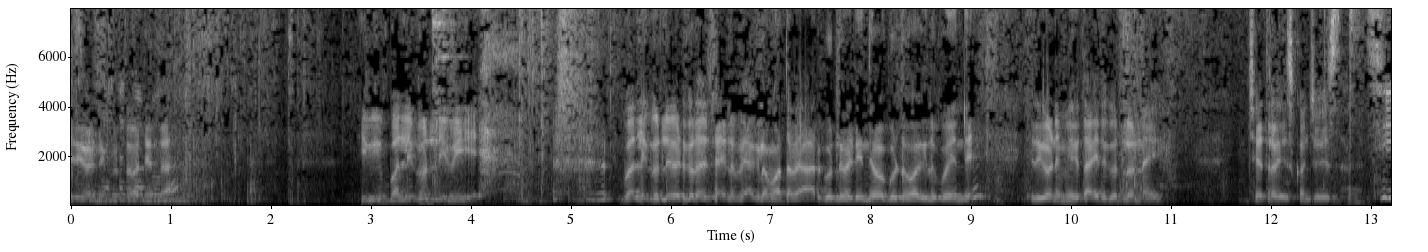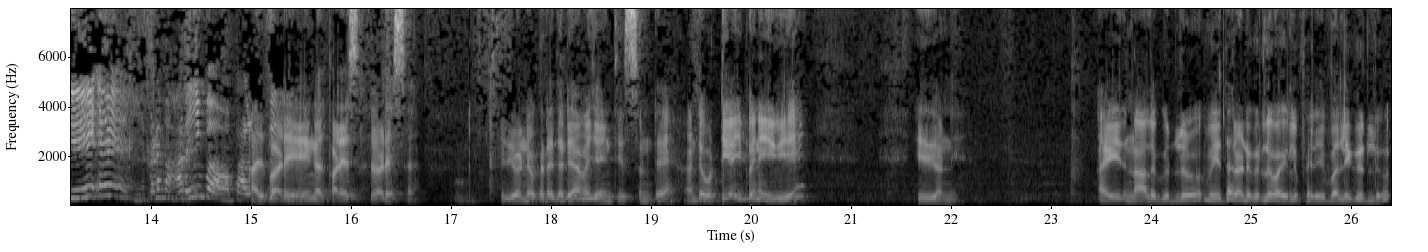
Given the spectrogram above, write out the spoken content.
ఇదిగోండి గుర్తుపట్టిందా? ఇవి బల్లిగుడ్లు ఇవి. బల్లిగుడ్లు పెట్టుకున్నారు శైల బ్యాగ్లో మొత్తం ఆరు గుడ్లు పెట్టింది. ఒక గుడ్డు పగిలిపోయింది. ఇదిగోండి మిగతా ఐదు గుడ్లు ఉన్నాయి. చేతిలో తీసుకొని చూపిస్తా. అది పడే ఏం కాదు పడేస్తా పడేస్తా. ఇదిగోండి ఒకటైతే డ్యామేజ్ అయింది తీస్తుంటే. అంటే ఒట్టి అయిపోయినాయి ఇవి. ఇదిగోండి. ఐదు నాలుగు గుడ్లు మిగతా రెండు గుడ్లు పగిలిపోయాయి బల్లి గుడ్లు.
